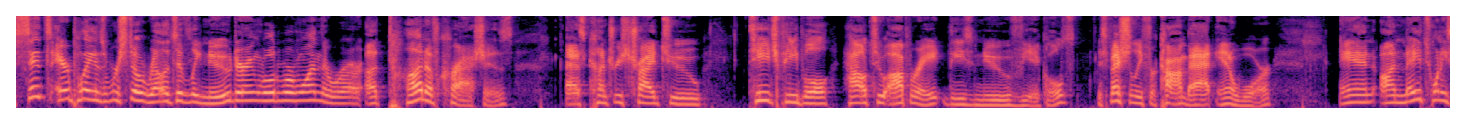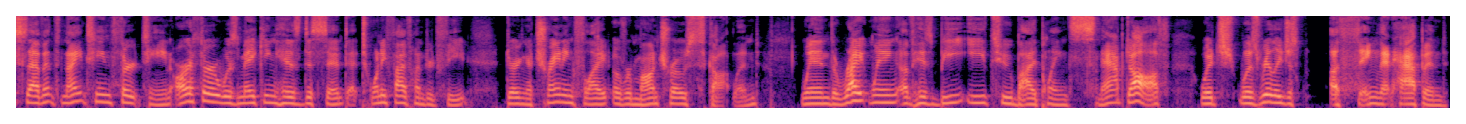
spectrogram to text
since airplanes were still relatively new during World War One, there were a ton of crashes as countries tried to teach people how to operate these new vehicles, especially for combat in a war. And on May 27th, 1913, Arthur was making his descent at 2,500 feet during a training flight over Montrose, Scotland, when the right wing of his BE 2 biplane snapped off, which was really just a thing that happened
